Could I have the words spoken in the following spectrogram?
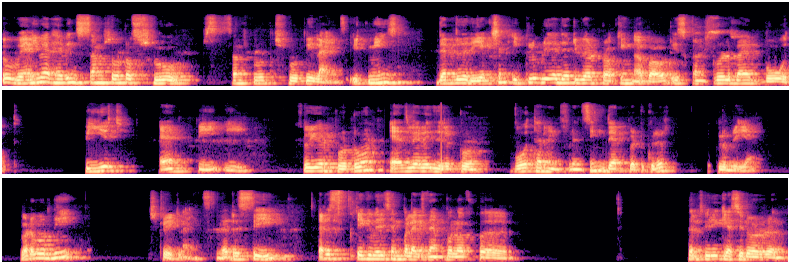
So when you are having some sort of slope some sort of slopy lines it means that the reaction equilibria that we are talking about is controlled by both pH and PE. So your proton as well as electron both are influencing that particular equilibrium What about the straight lines? Let us see. Let us take a very simple example of uh, sulfuric acid or uh,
